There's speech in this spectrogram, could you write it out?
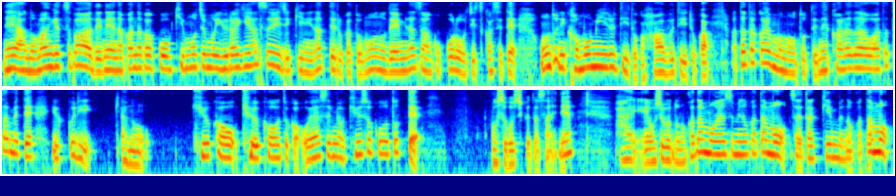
ね、あの満月バーでねなかなかこう気持ちも揺らぎやすい時期になってるかと思うので皆さん心を落ち着かせて本当にカモミールティーとかハーブティーとか温かいものをとってね体を温めてゆっくりあの休暇を休暇をとかお休みを休息をとってお過ごしくださいね。はい、えー、お仕事の方もお休みの方も在宅勤務の方も、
